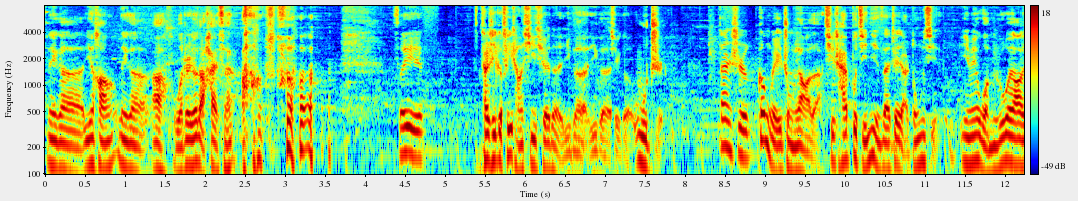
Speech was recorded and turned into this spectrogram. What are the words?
那个银行那个啊，我这有点氦三啊，所以它是一个非常稀缺的一个一个这个物质。但是更为重要的，其实还不仅仅在这点东西，因为我们如果要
